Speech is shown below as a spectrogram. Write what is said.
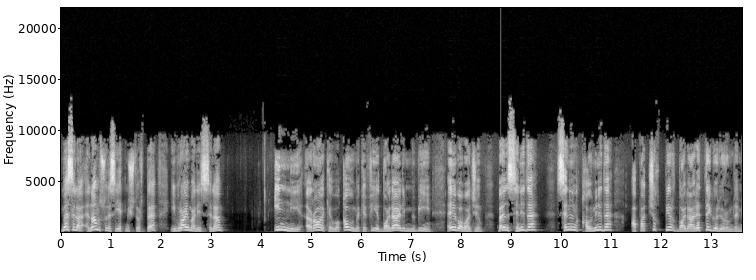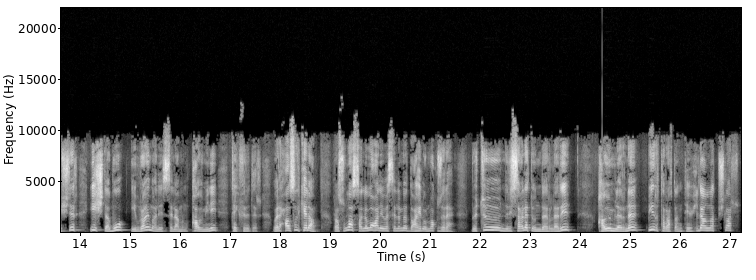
Mesela Enam suresi 74'te İbrahim aleyhisselam İnni erake ve kavmeke fi dalalin mübin. Ey babacığım ben seni de senin kavmini de apaçık bir dalalette görüyorum demiştir. İşte bu İbrahim Aleyhisselam'ın kavmini tekfiridir. Velhasıl kelam Resulullah sallallahu aleyhi ve selleme dahil olmak üzere bütün risalet önderleri kavimlerine bir taraftan tevhidi anlatmışlar.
